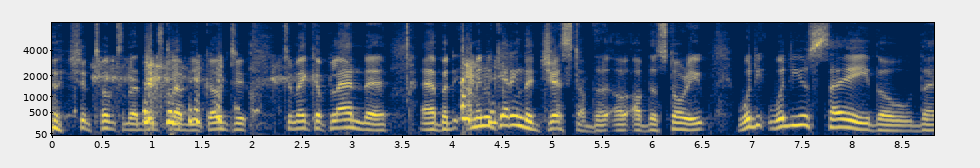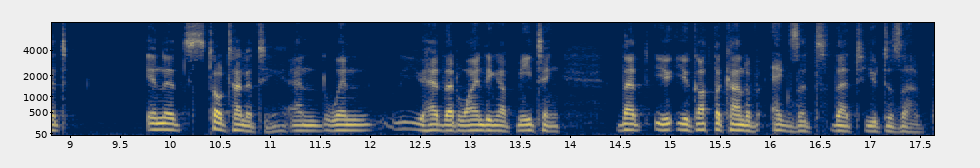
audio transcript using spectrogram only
we should talk to the next club you go to to make a plan there. Uh, but I mean, we're getting the gist of the of the story. Would you, would you say though that in its totality, and when you had that winding up meeting, that you, you got the kind of exit that you deserved?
